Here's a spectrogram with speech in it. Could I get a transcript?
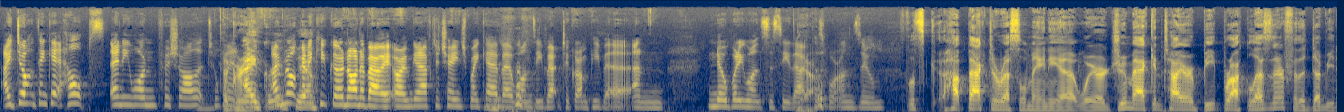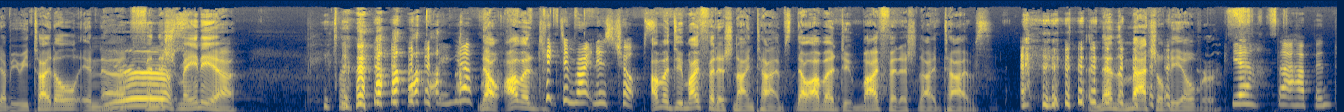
I don't think it helps anyone for Charlotte to win. Agreed. I agree, I'm not going to keep going on about it, or I'm going to have to change my Care Bear onesie back to Grumpy Bear, and nobody wants to see that Yeah. because we're on Zoom. Let's hop back to WrestleMania, where Drew McIntyre beat Brock Lesnar for the WWE title in uh, Yes. Finish Mania. yeah, No, I'm gonna kicked him right in his chops. I'm gonna do my finish nine times. No, I'm gonna do my finish nine times, and then the match will be over. yeah, that happened.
